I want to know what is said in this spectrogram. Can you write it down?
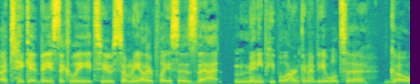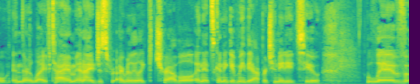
a ticket basically to so many other places that many people aren't going to be able to go in their lifetime. And I just, I really like to travel, and it's going to give me the opportunity to live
